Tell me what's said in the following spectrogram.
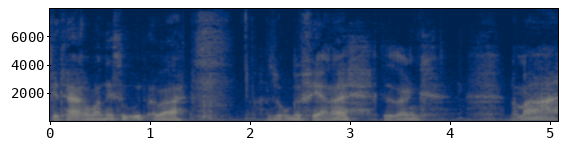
Gitarre war nicht so gut, aber so ungefähr, ne? Gesang nochmal.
